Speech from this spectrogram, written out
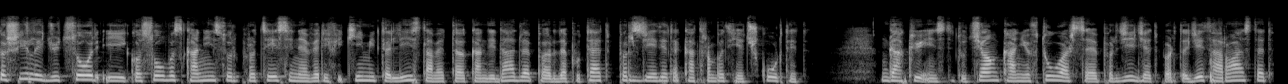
Këshilli Gjyqësor i Kosovës ka nisur procesin e verifikimit të listave të kandidatëve për deputetë për zgjedhjet e 14 shkurtit. Nga ky institucion kanë njoftuar se përgjigjet për të gjitha rastet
